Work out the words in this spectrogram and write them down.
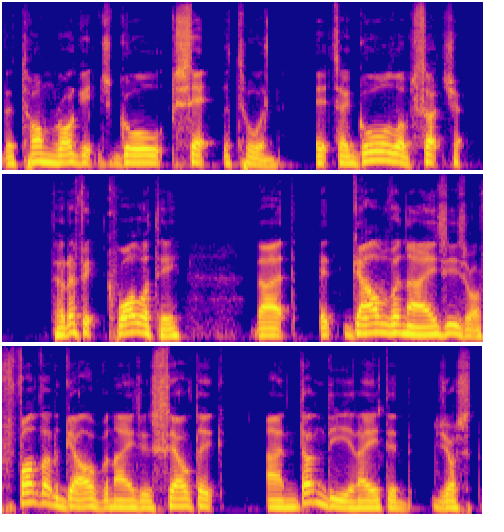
the Tom Rogic goal set the tone. It's a goal of such terrific quality that it galvanises or further galvanises Celtic and Dundee United just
